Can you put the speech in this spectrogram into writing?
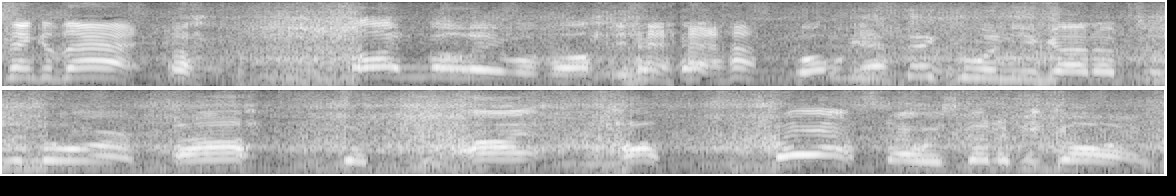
Think of that? Unbelievable. Yeah. What were you thinking when you got up to the door? Uh, I, how fast I was going to be going.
